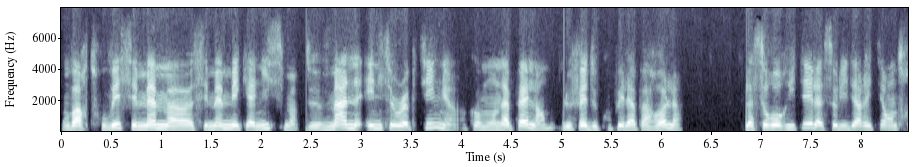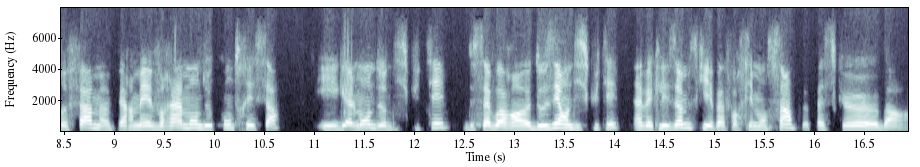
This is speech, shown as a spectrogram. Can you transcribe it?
On va retrouver ces mêmes, euh, ces mêmes mécanismes de man interrupting, comme on appelle, hein, le fait de couper la parole. La sororité, la solidarité entre femmes permet vraiment de contrer ça et également d'en discuter, de savoir euh, d'oser en discuter avec les hommes, ce qui n'est pas forcément simple parce que bah,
